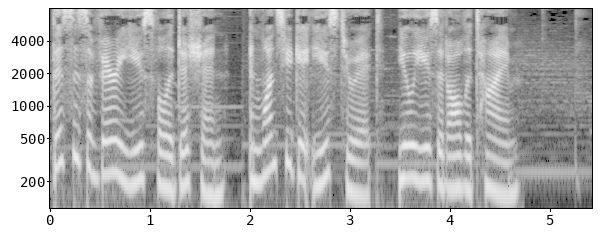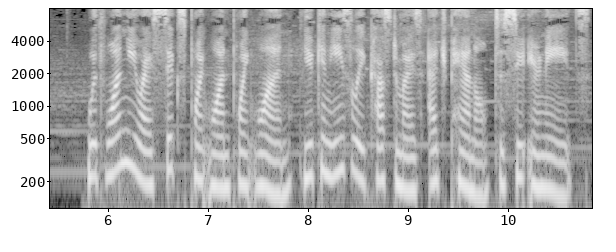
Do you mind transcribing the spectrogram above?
This is a very useful addition, and once you get used to it, you'll use it all the time. With One UI 6.1.1, you can easily customize Edge panel to suit your needs.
